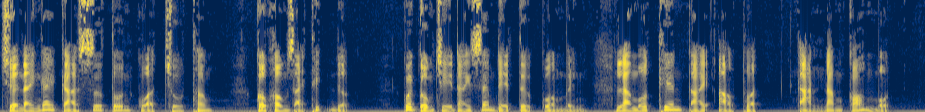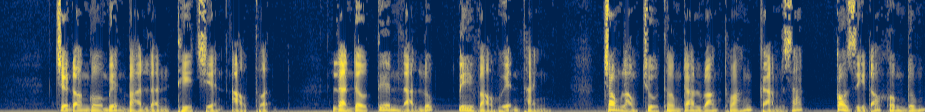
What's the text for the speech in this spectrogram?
Chuyện này ngay cả sư tôn của chu thông cũng không giải thích được. Cuối cùng chỉ đành xem đệ tử của mình Là một thiên tài ảo thuật, Ngàn năm có một. Trước đó ngô miễn ba lần thi triển ảo thuật, Lần đầu tiên là lúc đi vào huyện thành. Trong lòng Chu Thông đã loang thoáng cảm giác Có gì đó không đúng.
